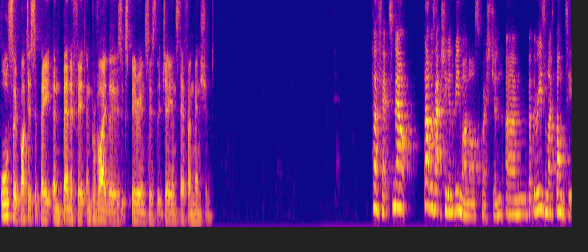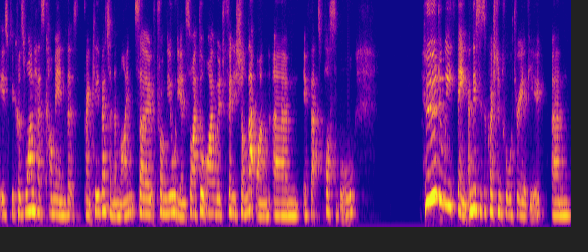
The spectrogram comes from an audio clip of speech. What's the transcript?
also participate and benefit and provide those experiences that Jay and Stefan mentioned. Perfect. Now, that was actually going to be my last question. Um, but the reason I've bumped it is because one has come in that's frankly better than mine. So from the audience. So I thought I would finish on that one, um, if that's possible. Who do we think, and this is a question for all three of you, um,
